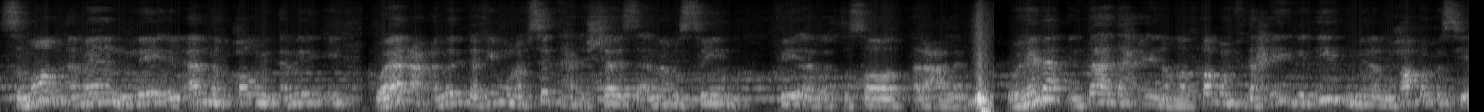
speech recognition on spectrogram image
صمام أمان للأمن القومي الأمريكي ويدعم أمريكا في منافستها الشرسه أمام الصين في الاقتصاد العالمي. وهنا انتهى تحقيقنا. ونلتقم في تحقيق جديد من المحقق السياسي.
